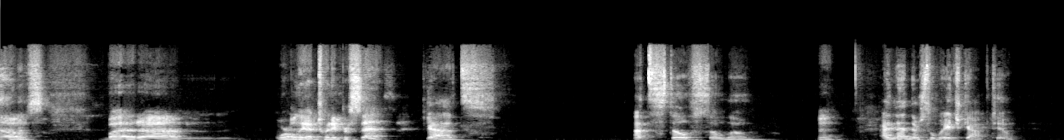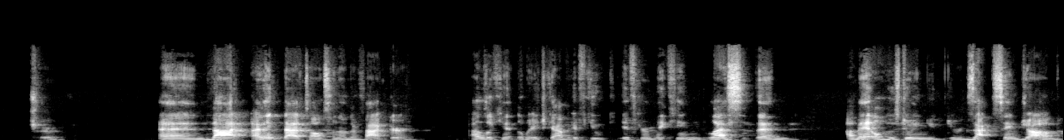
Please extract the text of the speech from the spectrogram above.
knows? but um, we're only at 20%. Yeah, it's that's still so low. Yeah. And then there's the wage gap too. Sure. and that i think that's also another factor uh, looking at the wage gap if you if you're making less than a male who's doing your exact same job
